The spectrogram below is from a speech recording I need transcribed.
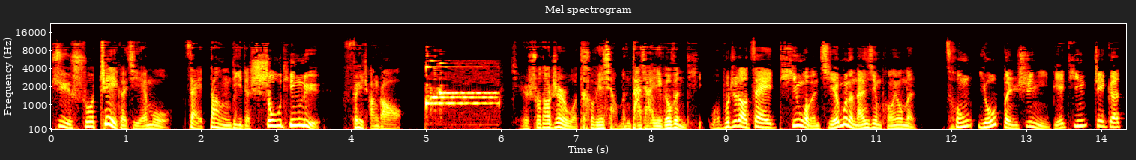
据说这个节目在当地的收听率非常高。其实说到这儿，我特别想问大家一个问题：我不知道在听我们节目的男性朋友们。从有本事你别听这个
